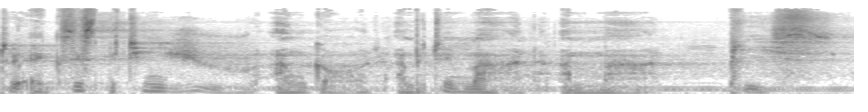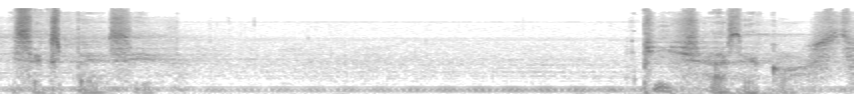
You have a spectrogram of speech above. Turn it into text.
to exist between you and God and between man and man. Peace is expensive. Peace has a cost.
